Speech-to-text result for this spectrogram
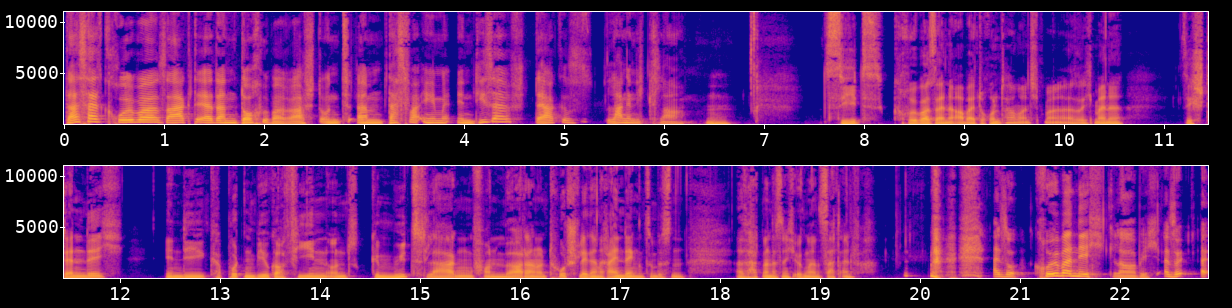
das hat Kröber, sagte er, dann doch überrascht. Und ähm, das war ihm in dieser Stärke lange nicht klar. Mhm. Zieht Kröber seine Arbeit runter manchmal? Also ich meine, sich ständig in die kaputten Biografien und Gemütslagen von Mördern und Totschlägern reindenken zu müssen. Also hat man das nicht irgendwann satt einfach? Also Kröber nicht, glaube ich. Also äh,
